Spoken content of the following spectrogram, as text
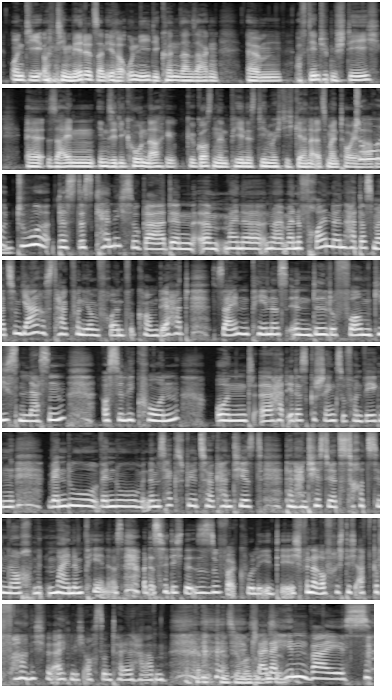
und die, und die Mädels an ihrer Uni, die können dann sagen, ähm, auf den Typen stehe ich, äh, seinen in Silikon nachgegossenen Penis, den möchte ich gerne als mein Toy du, haben. Du, das, das kenne ich sogar, denn ähm, meine, meine Freundin hat das mal zum Jahrestag von ihrem Freund bekommen. Der hat seinen Penis in Dildo-Form gießen lassen aus Silikon und äh, hat ihr das Geschenk so von wegen, wenn du, wenn du mit einem Sexspielzeug hantierst, dann hantierst du jetzt trotzdem noch mit meinem Penis. Und das finde ich eine super coole Idee. Ich bin darauf richtig abgefahren. Ich will eigentlich auch so ein Teil haben. Kann, ja so Kleiner Hinweis.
